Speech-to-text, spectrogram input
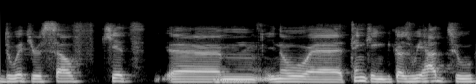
do-it-yourself kit um, mm. you know uh, thinking because we had to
